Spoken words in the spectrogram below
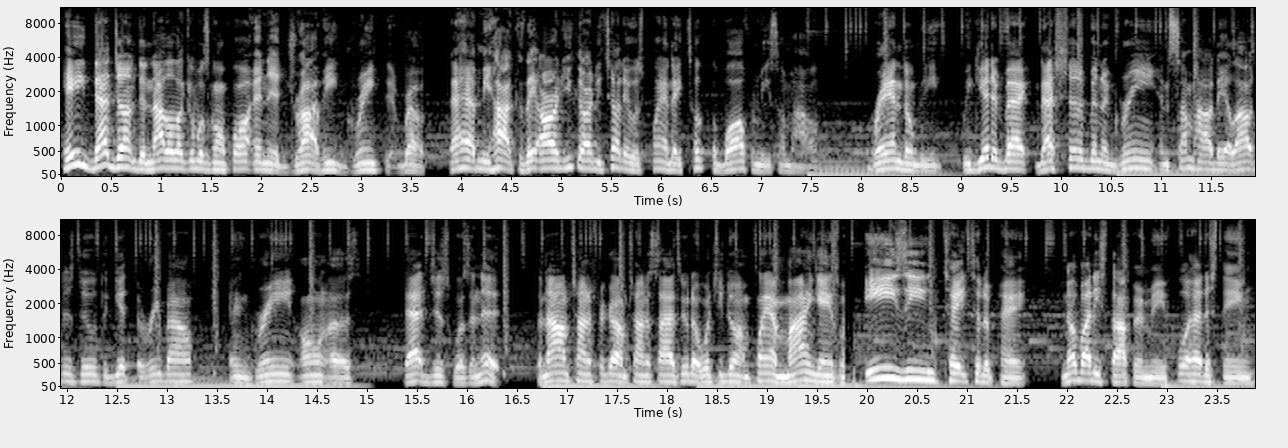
He that jump did not look like it was gonna fall, and it dropped. He greened it, bro. That had me hot because they already you could already tell they was playing. They took the ball from me somehow, randomly. We get it back. That should have been a green, and somehow they allowed this dude to get the rebound and green on us. That just wasn't it. So now I'm trying to figure out, I'm trying to size dude up. What you doing? I'm playing mind games. Easy take to the paint. Nobody stopping me. Full head of steam.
